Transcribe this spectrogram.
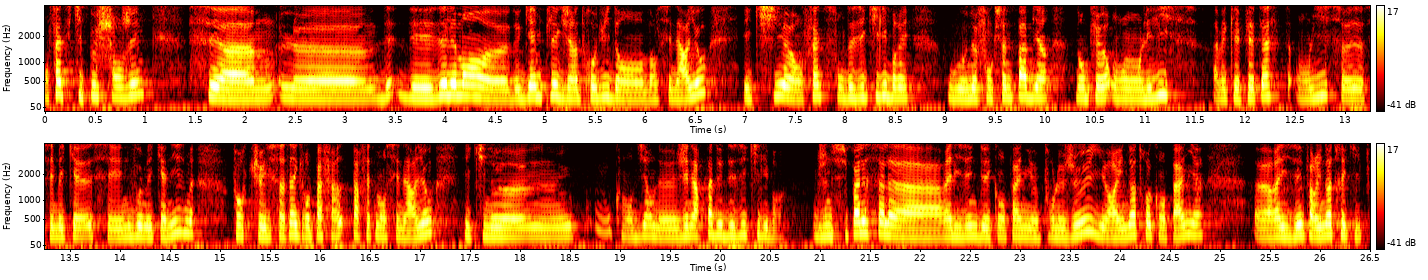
En fait, ce qui peut changer, c'est euh, des, éléments euh, de gameplay que j'ai introduits dans, le scénario et qui en fait sont déséquilibrés ou ne fonctionnent pas bien. Donc on les lisse avec les playtests, on lisse euh, ces, nouveaux mécanismes pour qu'ils s'intègrent parfaitement au scénario et qu'ils ne, euh, ne génèrent pas de déséquilibre. Je ne suis pas le seul à réaliser une des campagnes pour le jeu, il y aura une autre campagne euh, réalisée par une autre équipe.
